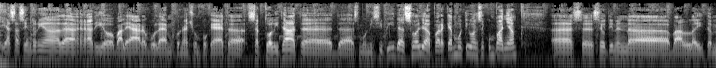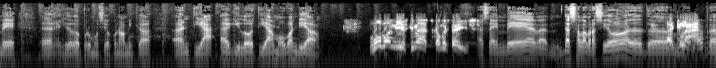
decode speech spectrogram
Ja a la sintonia de Ràdio Balear volem conèixer un poquet eh, l'actualitat eh, del municipi de Solla. Per aquest motiu ens acompanya eh, seu tinent de Val i també eh, regidor de promoció econòmica, en Tià Aguiló. Tià, molt bon dia. Molt bon dia, estimats, com esteu? Estem bé, eh, de celebració eh, de, Ah, clar. de,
